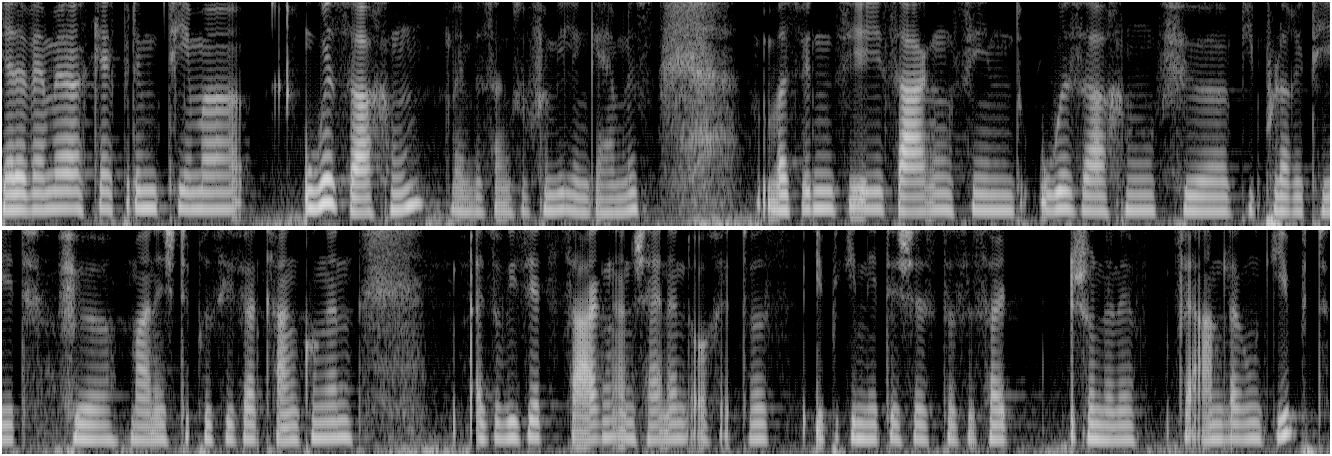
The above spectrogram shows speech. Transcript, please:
Ja, da wären wir auch gleich bei dem Thema Ursachen, wenn wir sagen so Familiengeheimnis. Was würden Sie sagen, sind Ursachen für Bipolarität, für manisch-depressive Erkrankungen? Also wie Sie jetzt sagen, anscheinend auch etwas Epigenetisches, dass es halt schon eine Veranlagung gibt.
